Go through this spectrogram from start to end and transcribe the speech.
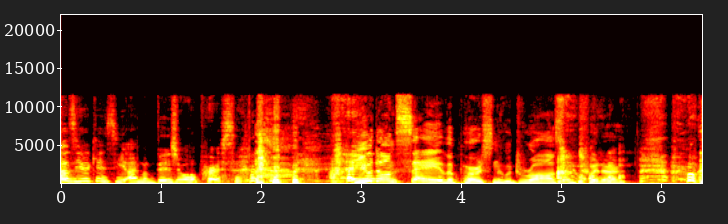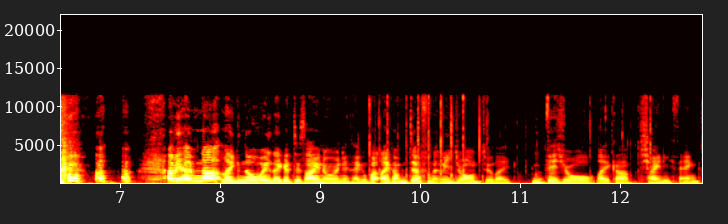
as you can see i'm a visual person you don't say the person who draws on Twitter. I mean i'm not like no way like a designer or anything but like i'm definitely drawn to like visual like uh, shiny things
